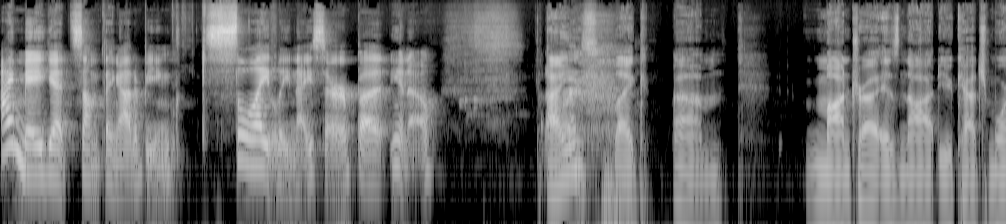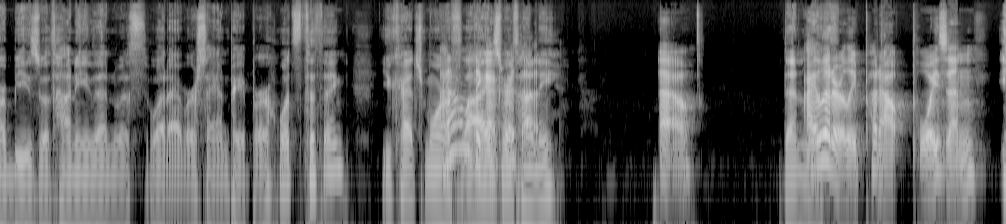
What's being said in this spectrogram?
I may get something out of being slightly nicer, but you know, I whatever. used like um mantra is not you catch more bees with honey than with whatever sandpaper. What's the thing? You catch more I don't think I've flies with honey Oh, Then I literally put out poison.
